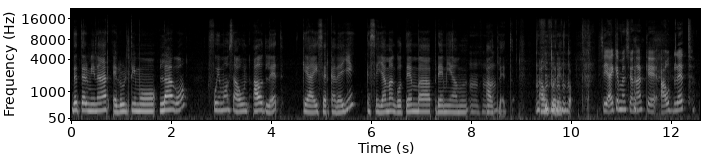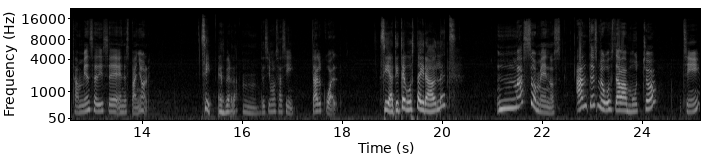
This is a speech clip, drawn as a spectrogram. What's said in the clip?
de terminar el último lago, fuimos a un outlet que hay cerca de allí, que se llama Gotemba Premium Outlet. Autoreto. sí, hay que mencionar que outlet también se dice en español. Sí, es verdad. Mm, decimos así, tal cual. Sí, ¿a ti te gusta ir a outlets? Mm, más o menos. Antes me gustaba mucho, sí,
